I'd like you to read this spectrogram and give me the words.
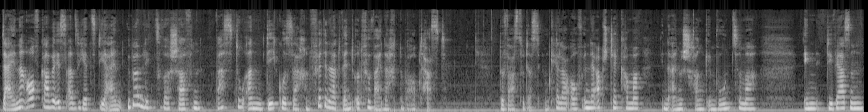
Deine Aufgabe ist also jetzt, dir einen Überblick zu verschaffen, was du an Dekosachen für den Advent und für Weihnachten überhaupt hast. Bewahrst du das im Keller auf, in der Abstellkammer, in einem Schrank im Wohnzimmer, in diversen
